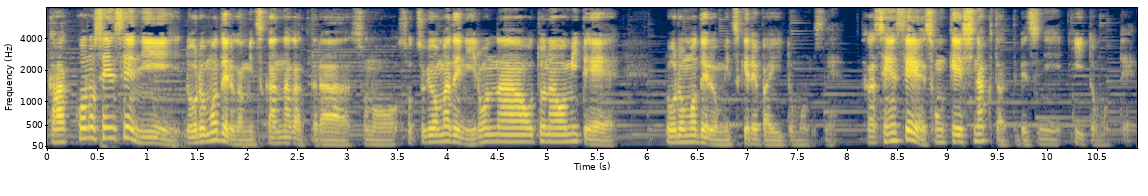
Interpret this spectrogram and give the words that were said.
学校の先生にロールモデルが見つからなかったら、その卒業までにいろんな大人を見て、ロールモデルを見つければいいと思うんですね。だから先生尊敬しなくたって別にいいと思って。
